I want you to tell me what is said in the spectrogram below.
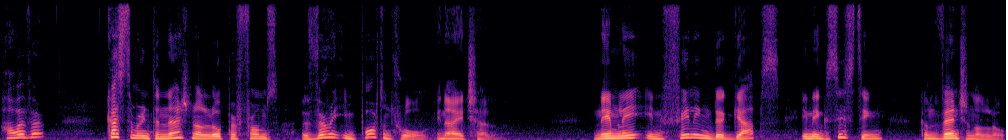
However, customary international law performs a very important role in IHL, namely in filling the gaps in existing conventional law.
